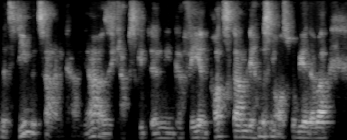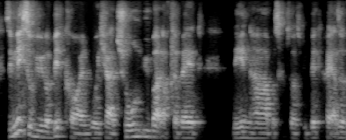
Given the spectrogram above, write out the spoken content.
mit Steam bezahlen. Ja, also ich glaube, es gibt irgendwie ein Café in Potsdam, die haben das mal ausprobiert, aber es ist nicht so wie über Bitcoin, wo ich halt schon überall auf der Welt Läden habe. Es gibt sowas wie Bitcoin. Also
